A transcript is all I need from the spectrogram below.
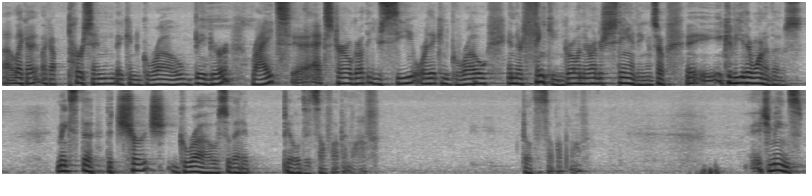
uh, like, a, like a person. They can grow bigger, right? External growth that you see, or they can grow in their thinking, grow in their understanding. And so it could be either one of those. Makes the, the church grow so that it builds itself up in love. Builds itself up in love. Which means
